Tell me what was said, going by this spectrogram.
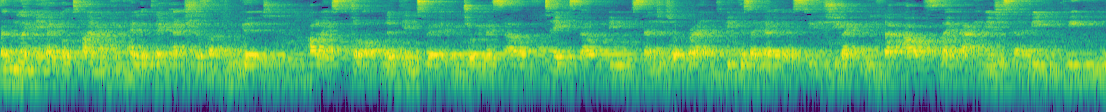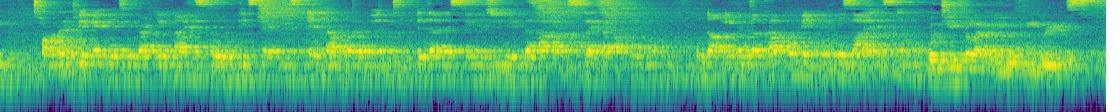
And like if I've got time and think I look like extra fucking good, I like stop, look into it, enjoy myself, take a selfie, send it to a friend because I know that as soon as you like leave that house, like that image is just going to be completely tarnished. Being able to recognize all of these things in that moment, but then as soon as you leave the house, like I often will not even look up or make people's eyes. And what do you feel like when you walk in groups?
